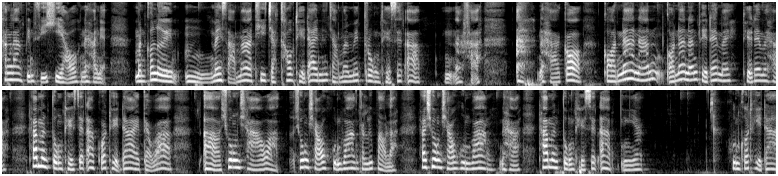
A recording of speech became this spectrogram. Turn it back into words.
ข้างล่างเป็นสีเขียวนะคะเนี่ย มันก็เลยอืมไม่สามารถที่จะเข้าเทรดได้เนื่องจากมันไม่ตรงเทรดเซตอัพนะคะ อะนะคะ ก็ก่อนหน้านั้นก่อนหน้านั้นเทรดได้ไหมเทรดได้ไหมคะถ้ามันตรงเทรดเซตอัพก็เทรดได้ แต่ว่าอ่าช่วงเช้าอะ ช่วงเช้าคุณว่างกันหรือเปล่าล่ะ ถ้าช่วงเช้าคุณว่างนะคะ ถ้ามันตรงเทรดเซตอัพอย่างเงี้ยคุณก็เทรดได้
